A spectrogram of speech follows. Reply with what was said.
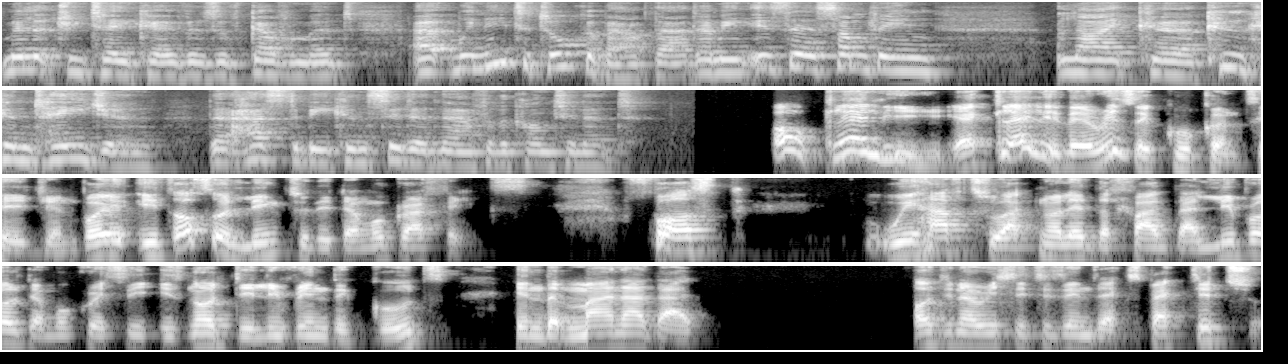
military takeovers of government. Uh, we need to talk about that. I mean, is there something like uh, coup contagion that has to be considered now for the continent? Oh, clearly, yeah, clearly there is a coup contagion, but it's also linked to the demographics. First, we have to acknowledge the fact that liberal democracy is not delivering the goods in the manner that ordinary citizens expect it to.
